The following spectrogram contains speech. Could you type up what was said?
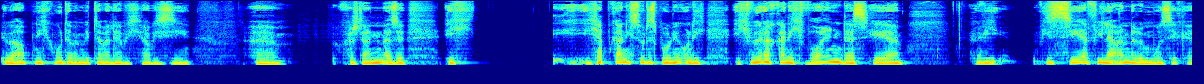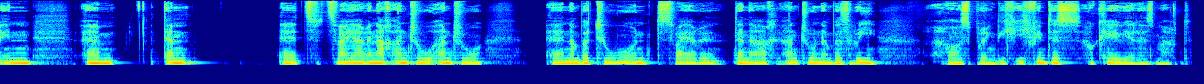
überhaupt nicht gut, aber mittlerweile habe ich, hab ich sie äh, verstanden. Also ich, ich habe gar nicht so das Problem und ich, ich würde auch gar nicht wollen, dass er, wie, wie sehr viele andere MusikerInnen, ähm, dann äh, zwei Jahre nach Untrue, Untrue äh, Number Two und zwei Jahre danach Untrue Number Three rausbringt. Ich, ich finde es okay, wie er das macht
